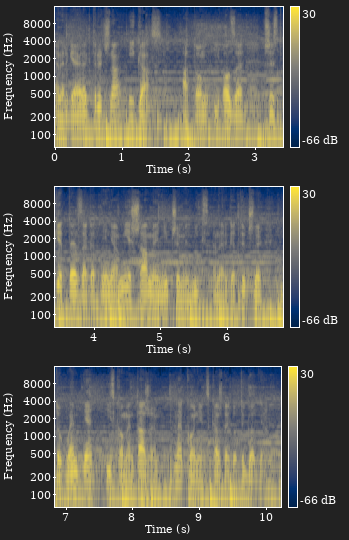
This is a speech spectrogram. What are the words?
Energia elektryczna i gaz, atom i OZE wszystkie te zagadnienia mieszamy niczym miks energetyczny dogłębnie i z komentarzem na koniec każdego tygodnia.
